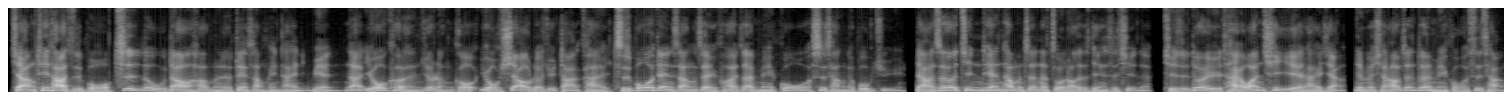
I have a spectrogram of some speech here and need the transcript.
将 TikTok 直播置入到他们的电商平台里面，那有可能就能够有效的去打开直播电商这一块在美国市场的布局。假设今天他们真的做到这件事情了，其实对于台湾企业来讲，你们想要针对美国市场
